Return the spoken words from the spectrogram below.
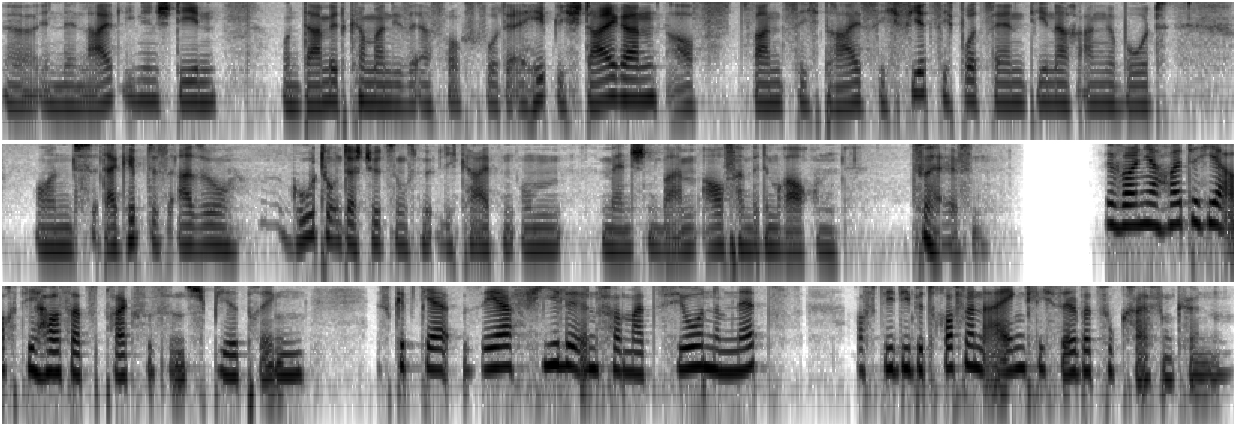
äh, in den Leitlinien stehen. Und damit kann man diese Erfolgsquote erheblich steigern auf 20, 30, 40 Prozent je nach Angebot. Und da gibt es also gute Unterstützungsmöglichkeiten, um Menschen beim Aufhören mit dem Rauchen zu helfen. Wir wollen ja heute hier auch die Hausarztpraxis ins Spiel bringen. Es gibt ja sehr viele Informationen im Netz, auf die die Betroffenen eigentlich selber zugreifen können.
